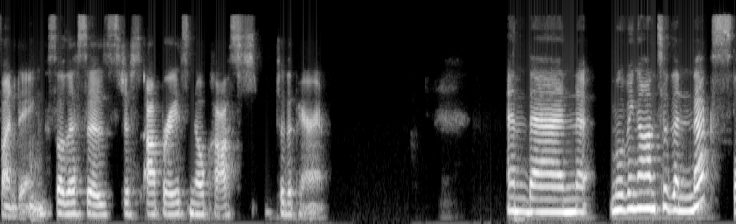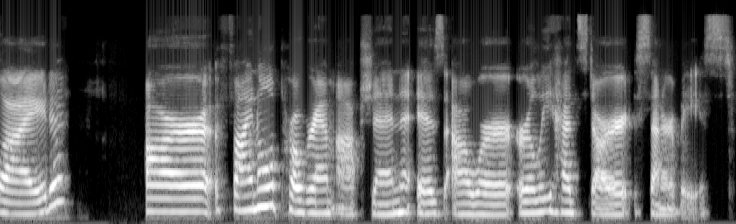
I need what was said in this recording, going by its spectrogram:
funding. So this is just operates no cost to the parent. And then moving on to the next slide, our final program option is our early Head Start center based.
